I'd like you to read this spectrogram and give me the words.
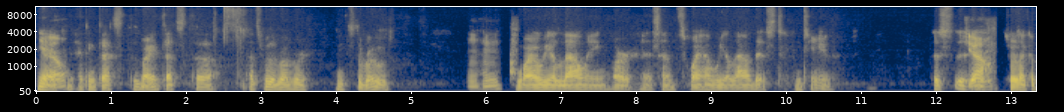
Yeah, you know? I think that's the right. That's the that's where the rubber meets the road. Mm-hmm. Why are we allowing, or in a sense, why have we allowed this to continue? This uh, yeah, sort of like a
